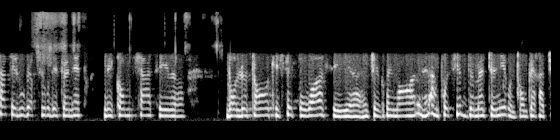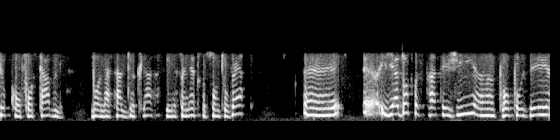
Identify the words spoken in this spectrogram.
ça c'est l'ouverture des fenêtres. Mais comme ça, c'est euh, dans le temps qu'il fait froid, c'est vraiment impossible de maintenir une température confortable dans la salle de classe. Les fenêtres sont ouvertes. il y a d'autres stratégies proposées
